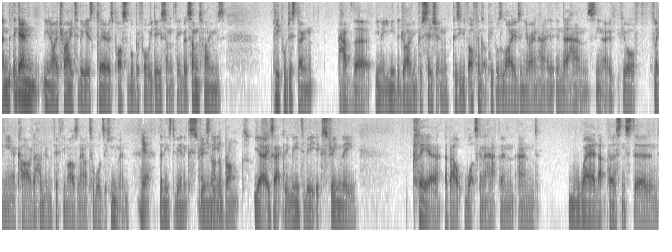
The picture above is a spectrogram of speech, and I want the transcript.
and again, you know, I try to be as clear as possible before we do something, but sometimes people just don't have the you know you need the driving precision because you've often got people's lives in your own ha- in their hands you know if you're flinging a car at 150 miles an hour towards a human Yeah. there needs to be an extremely It's not the Bronx. yeah, exactly. We need to be extremely clear about what's going to happen and where that person stood, and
